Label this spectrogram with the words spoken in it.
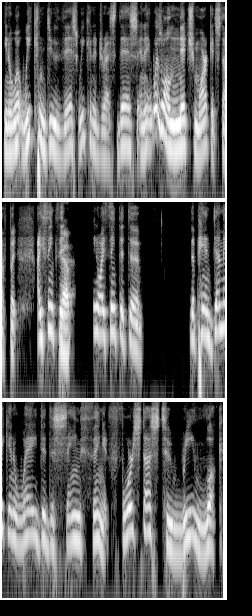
you know what, we can do this, we can address this. And it was all niche market stuff. But I think that, yep. you know, I think that the, the pandemic in a way did the same thing. It forced us to relook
